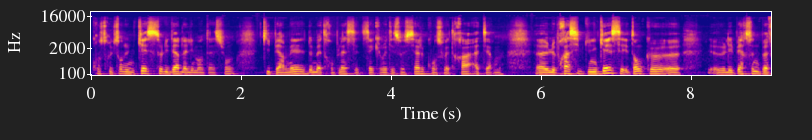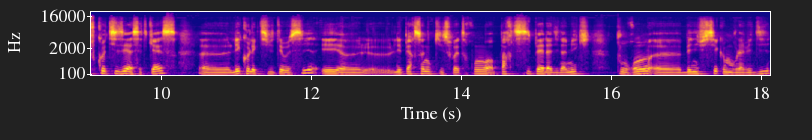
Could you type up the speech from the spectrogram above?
construction d'une caisse solidaire de l'alimentation qui permet de mettre en place cette sécurité sociale qu'on souhaitera à terme. le principe d'une caisse étant que les personnes peuvent cotiser à cette caisse, les collectivités aussi, et les personnes qui souhaiteront participer à la dynamique pourront bénéficier, comme vous l'avez dit,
